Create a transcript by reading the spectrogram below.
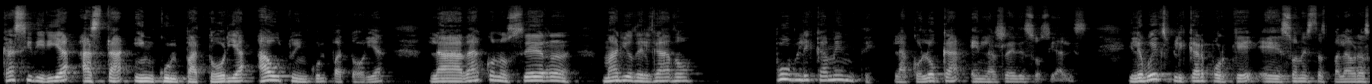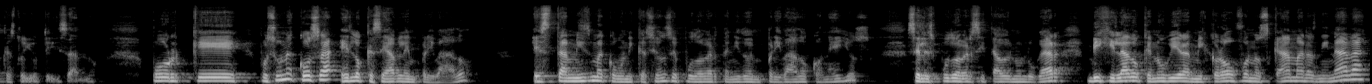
casi diría hasta inculpatoria, autoinculpatoria, la da a conocer Mario Delgado públicamente, la coloca en las redes sociales. Y le voy a explicar por qué eh, son estas palabras que estoy utilizando. Porque, pues una cosa es lo que se habla en privado, esta misma comunicación se pudo haber tenido en privado con ellos, se les pudo haber citado en un lugar, vigilado que no hubiera micrófonos, cámaras ni nada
